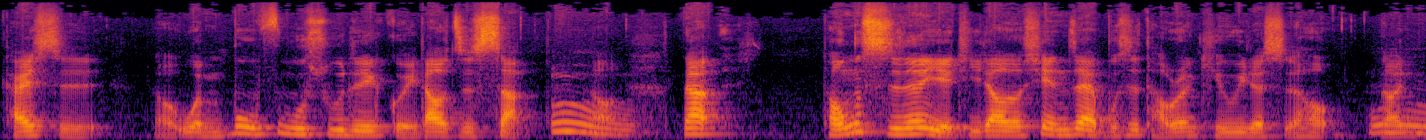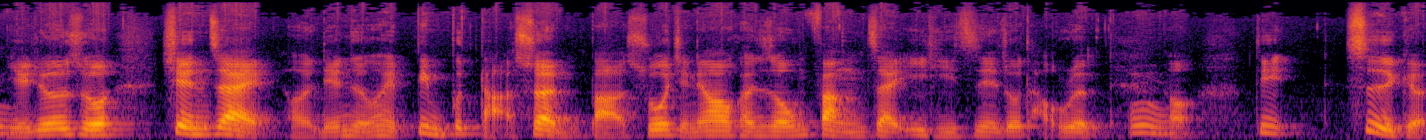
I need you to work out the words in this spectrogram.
开始呃稳步复苏的一个轨道之上。嗯，那同时呢也提到说，现在不是讨论 QE 的时候，那也就是说，现在呃联准会并不打算把缩减量化宽松放在议题之内做讨论。嗯，好，第。四个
